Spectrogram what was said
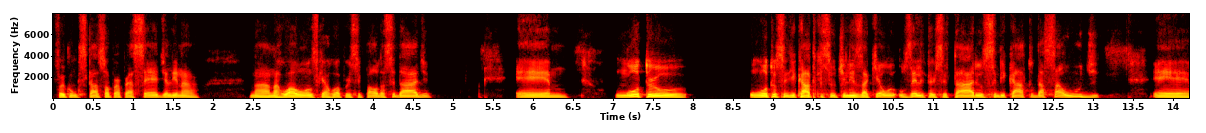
foi conquistar sua própria sede ali na, na, na Rua 11, que é a rua principal da cidade. É, um outro um outro sindicato que se utiliza aqui é os eletricitários, o Sindicato da Saúde, é,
